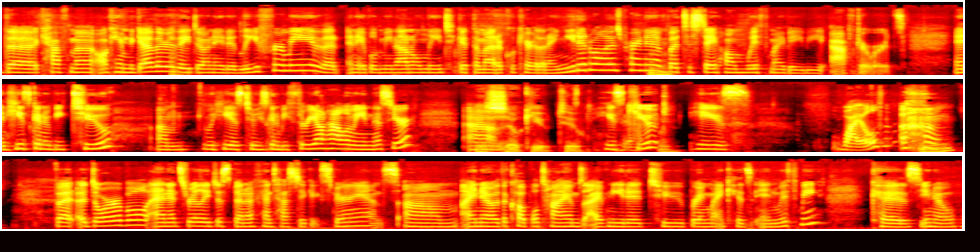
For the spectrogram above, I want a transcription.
the CAFMA all came together. They donated leave for me that enabled me not only to get the medical care that I needed while I was pregnant, mm-hmm. but to stay home with my baby afterwards. And he's going to be two. Um, well, he is two. He's going to be three on Halloween this year. Um, he's so cute too. He's yeah. cute. Mm-hmm. He's wild, um, mm-hmm. but adorable, and it's really just been a fantastic experience. Um, I know the couple times I've needed to bring my kids in with me because you know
